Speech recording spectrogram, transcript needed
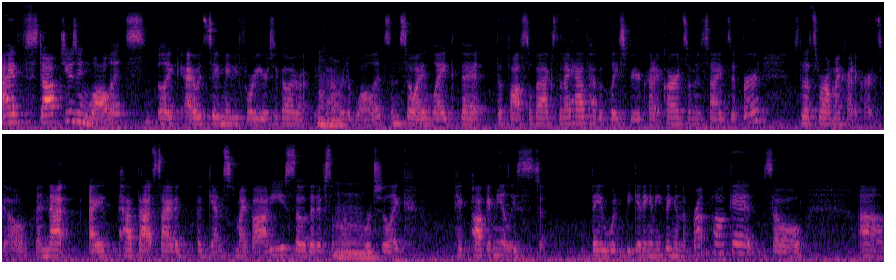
I've stopped using wallets. Like I would say maybe four years ago, I, ra- I got rid of wallets, and so I like that the fossil bags that I have have a place for your credit cards on the side zipper. So that's where all my credit cards go, and that I have that side against my body, so that if someone Mm. were to like pickpocket me, at least they wouldn't be getting anything in the front pocket. So um,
